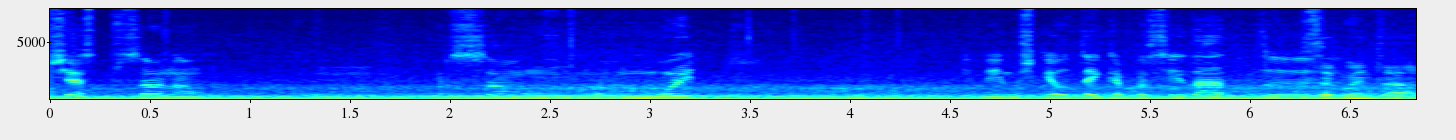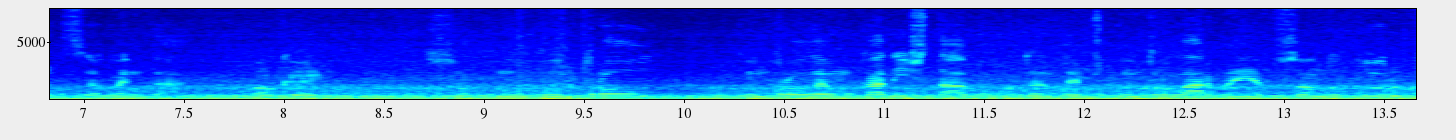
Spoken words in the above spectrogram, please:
excesso de pressão, não. Com pressão no 8 e vimos que ele tem capacidade de Se aguentar. de se aguentar. Ok. Só que no controle, o controle é um bocado instável, portanto temos de controlar bem a pressão do turbo.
